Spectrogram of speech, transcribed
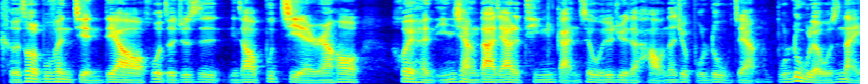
咳嗽的部分剪掉，或者就是你知道不剪，然后会很影响大家的听感，所以我就觉得好，那就不录这样，不录了，我是奶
